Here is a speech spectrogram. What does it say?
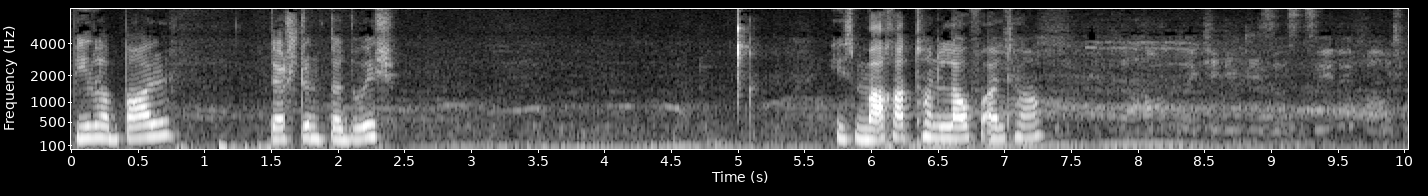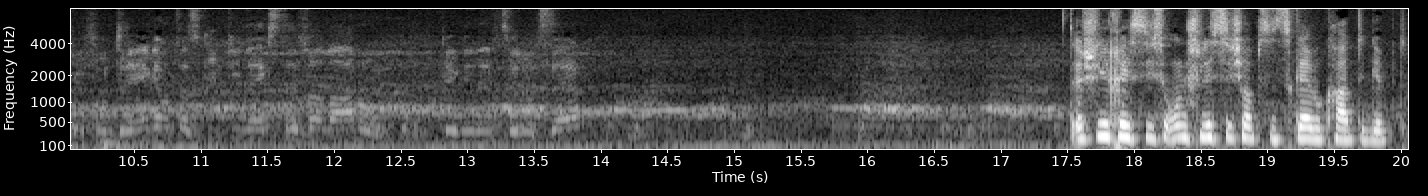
Bieler Ball. Der stimmt da durch. Hier ist Marathonlauf, Alter. Der Schiri ist sich unschlüssig, ob es jetzt gelbe Karte gibt.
